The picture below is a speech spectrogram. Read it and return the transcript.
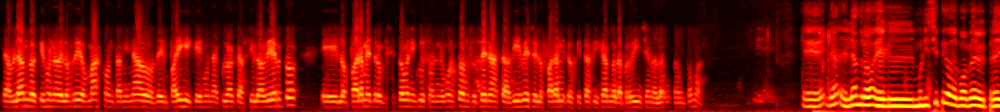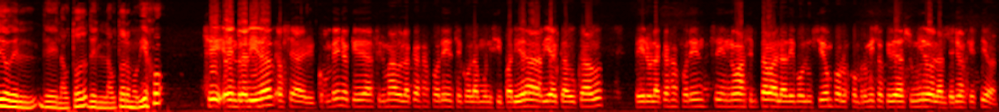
hablando de que es uno de los ríos más contaminados del país y que es una cloaca a cielo abierto, eh, los parámetros que se toman incluso en algunos casos superan hasta 10 veces los parámetros que está fijando la provincia en la laguna de Don Tomás. Eh, eh, Leandro, ¿el municipio devolver el predio del, del, del autódromo viejo? Sí, en realidad, o sea, el convenio que había firmado la Caja Forense con la municipalidad había caducado, pero la Caja Forense no aceptaba la devolución por los compromisos que había asumido la anterior gestión.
